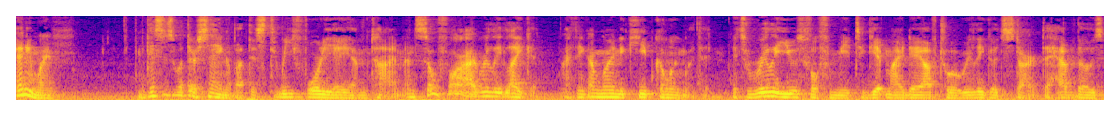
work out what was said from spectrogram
anyway, this is what they're saying about this 3:40 a.m. time, and so far I really like it. I think I'm going to keep going with it. It's really useful for me to get my day off to a really good start, to have those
